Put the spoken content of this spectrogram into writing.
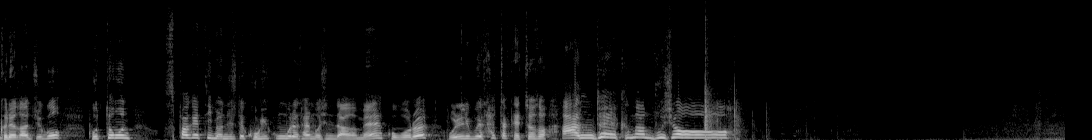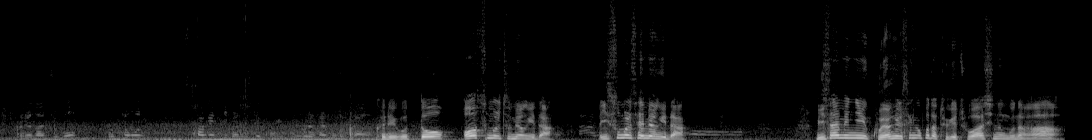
그래가지고 보통은 스파게티 면 주실 때 고기 국물에 삶으신 다음에 그거를 올리브에 살짝 데쳐서 안 돼 그만 부셔. 그래가지고 보통은 스파게티 면 주실 때 고기 국물에 삶으신 다음에 그리고 또 어 22명이다. 이 23명이다. 미사미님이 고양이를 생각보다 되게 좋아하시는구나.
